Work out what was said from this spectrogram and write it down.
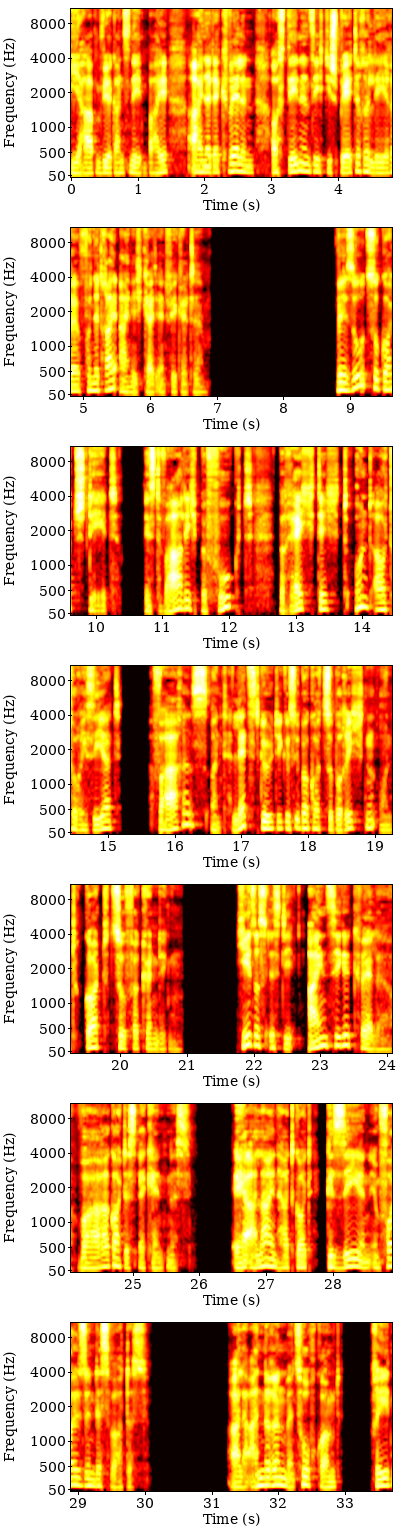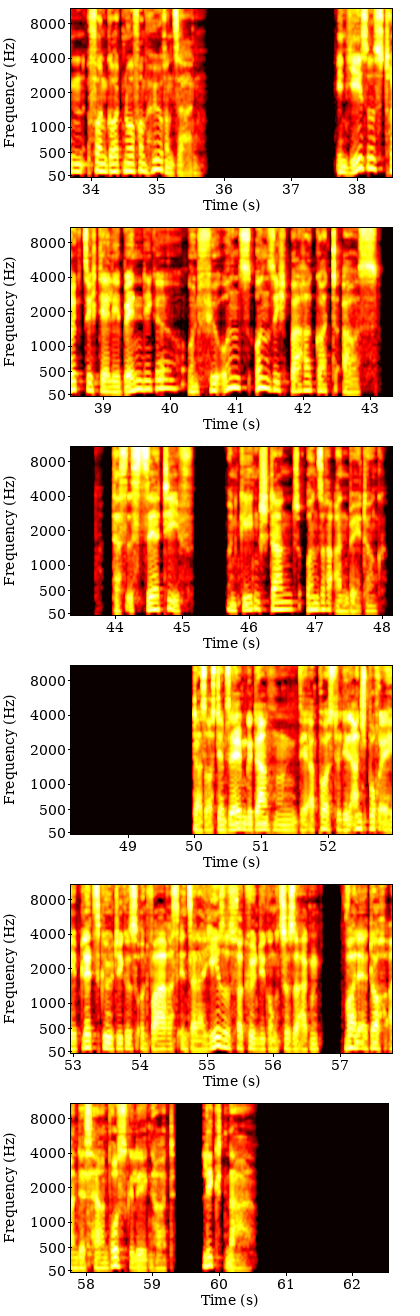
Hier haben wir ganz nebenbei einer der Quellen, aus denen sich die spätere Lehre von der Dreieinigkeit entwickelte. Wer so zu Gott steht, ist wahrlich befugt, berechtigt und autorisiert, Wahres und Letztgültiges über Gott zu berichten und Gott zu verkündigen. Jesus ist die einzige Quelle wahrer Gotteserkenntnis. Er allein hat Gott gesehen im Vollsinn des Wortes. Alle anderen, wenn's hochkommt, reden von Gott nur vom Hörensagen. In Jesus drückt sich der lebendige und für uns unsichtbare Gott aus. Das ist sehr tief und Gegenstand unserer Anbetung. Dass aus demselben Gedanken der Apostel den Anspruch erhebt, letztgültiges und Wahres in seiner Jesusverkündigung zu sagen, weil er doch an des Herrn Brust gelegen hat, liegt nahe.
